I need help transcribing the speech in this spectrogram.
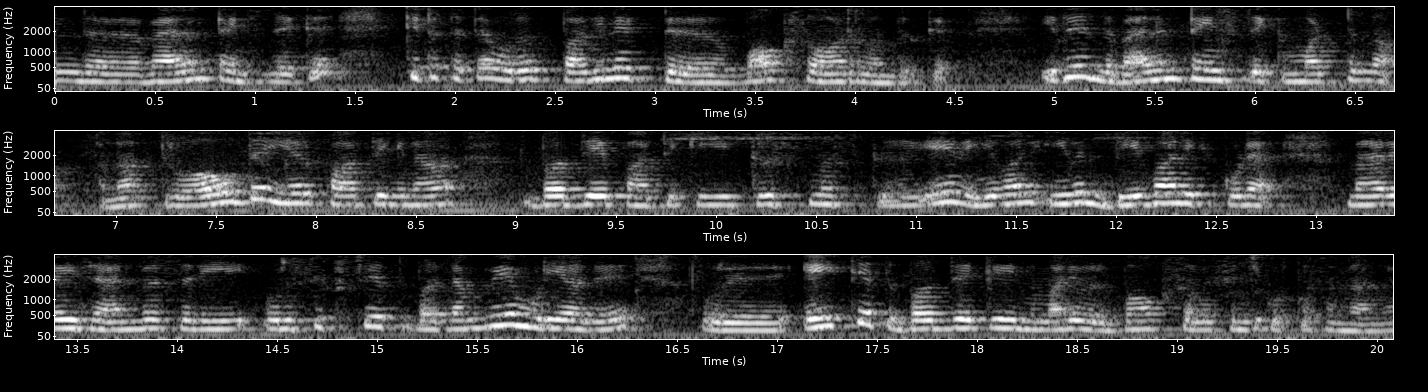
இந்த வேலண்டைன்ஸ் டேக்கு கிட்டத்தட்ட ஒரு பதினெட்டு பாக்ஸ் ஆர்டர் வந்திருக்கு. இது இந்த வேலண்டைன்ஸ் டேக்கு மட்டும்தான். ஆனால் த்ரூ அவுட் த இயர் பார்த்தீங்கன்னா பர்த்டே பார்ட்டிக்கு கிறிஸ்மஸ்க்கு ஏன் ஈவன் ஈவன் தீபாவளிக்கு கூட மேரேஜ் ஆனிவர்சரி ஒரு சிக்ஸ்டியத் பர்த் நம்பவே முடியாது. ஒரு எயிட்டியத் பர்த்டேக்கு இந்த மாதிரி ஒரு பாக்ஸ் ஒன்று செஞ்சு கொடுக்க சொன்னாங்க.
